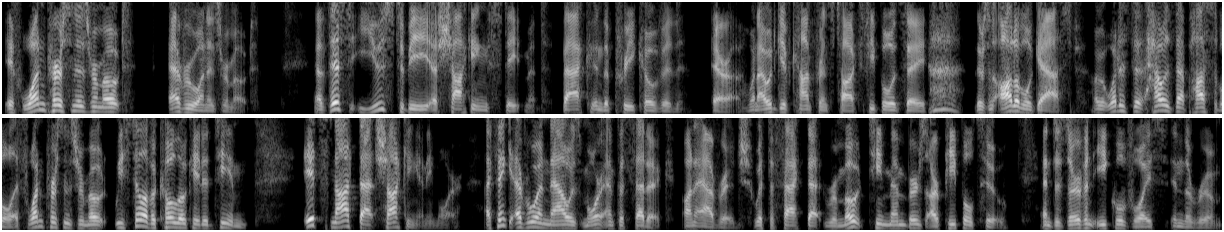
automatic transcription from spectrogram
If one person is remote, everyone is remote. Now, this used to be a shocking statement back in the pre COVID era. When I would give conference talks, people would say, There's an audible gasp. What is that? How is that possible? If one person's remote, we still have a co located team. It's not that shocking anymore. I think everyone now is more empathetic on average with the fact that remote team members are people too and deserve an equal voice in the room.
